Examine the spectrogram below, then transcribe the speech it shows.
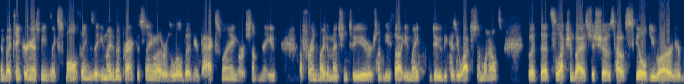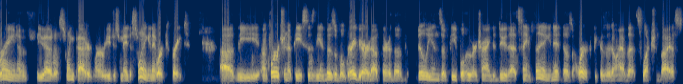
and by tinkering, I just mean like small things that you might have been practicing, whether it was a little bit in your backswing or something that you a friend might have mentioned to you or something you thought you might do because you watched someone else. But that selection bias just shows how skilled you are in your brain. Of you had a swing pattern where you just made a swing and it worked great. Uh, the unfortunate piece is the invisible graveyard out there, the billions of people who are trying to do that same thing, and it doesn't work because they don't have that selection bias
